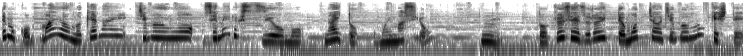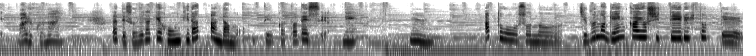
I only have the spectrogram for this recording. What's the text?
でもこう前を向けない自分を責める必要もないと思いますよ。うん。同級生ずるいって思っちゃう自分も決して悪くない。だってそれだけ本気だったんだもんっていうことですよね。うん。あと、その、自分の限界を知っている人って、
